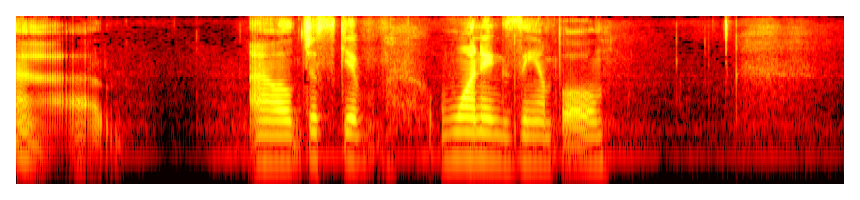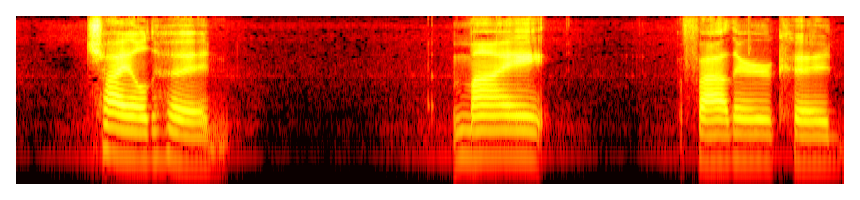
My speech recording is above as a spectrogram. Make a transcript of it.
uh, I'll just give one example. Childhood. My father could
